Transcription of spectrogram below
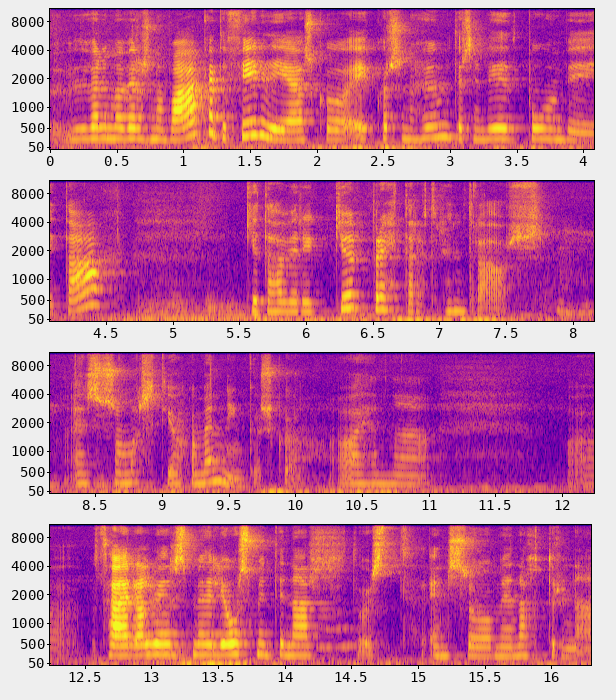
við verðum að vera svona vakandi fyrir því að sko einhver svona hugmyndir sem við búum við í dag geta hafa verið gjörbreyttar eftir hundra ár. Eins og svo margt í okkar menningu sko. Og hérna og það er alveg eins með ljósmyndinar veist, eins og með náttúruna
